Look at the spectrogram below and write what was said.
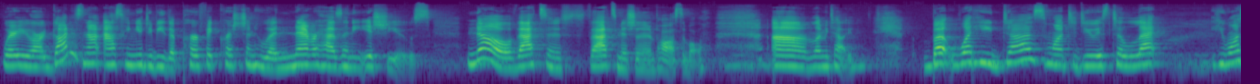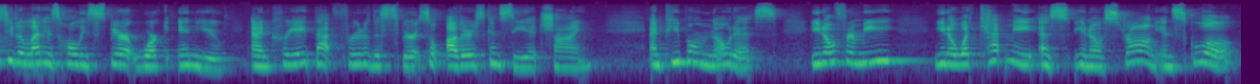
where you are. God is not asking you to be the perfect Christian who never has any issues. No, that's, a, that's mission impossible. Um, let me tell you. But what he does want to do is to let, he wants you to let his Holy Spirit work in you and create that fruit of the Spirit so others can see it shine. And people notice. You know, for me, you know, what kept me as, you know, strong in school,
